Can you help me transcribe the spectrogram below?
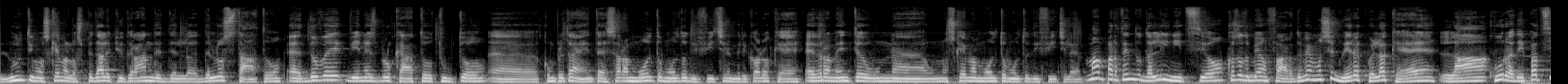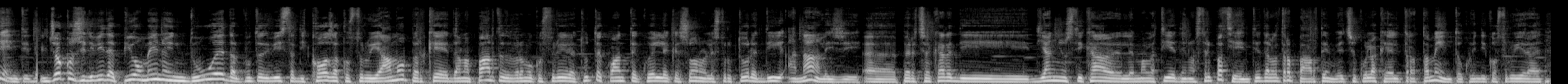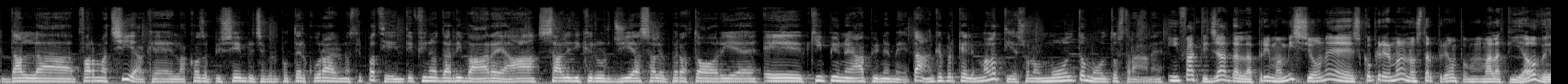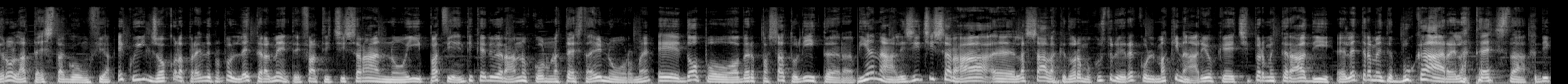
l'ultimo schema, l'ospedale più grande del, dello Stato, eh, dove viene sbloccato tutto eh, completamente sarà molto molto difficile. Mi ricordo che è veramente un, uno schema molto molto difficile. Ma partendo dall'inizio, cosa dobbiamo fare? Dobbiamo seguire quella che è la cura dei pazienti. Il gioco si divide più o meno in due dal punto di vista di cosa costruiamo, perché da una parte dovremo costruire tutte quante quelle che sono le strutture di analisi eh, per cercare di diagnosticare le malattie dei nostri pazienti, dall'altra parte invece quella che è il trattamento, quindi costruire dalla farmacia, che è la cosa più semplice per poter curare i nostri pazienti, fino ad arrivare a sale di chirurgia, sale operatorie e chi più ne ha più ne metta, anche perché le malattie sono molto molto strane. Infatti già dalla prima missione scopriremo la nostra prima malattia, ovvero la testa gonfia. E qui il gioco la prende proprio letteralmente, infatti ci saranno i pazienti che arriveranno con una testa enorme e dopo aver passato l'iter di analisi ci sarà eh, la sala che dovremo costruire col macchinario che ci permetterà di eh, letteralmente bucare la testa di,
